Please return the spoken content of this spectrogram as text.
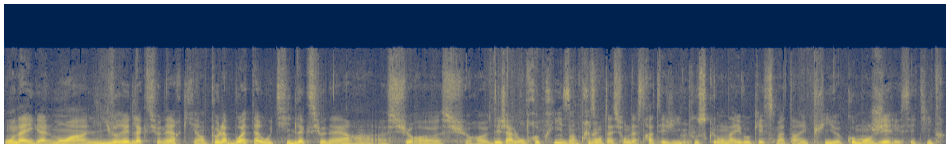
On a également un livret de l'actionnaire qui est un peu la boîte à outils de l'actionnaire hein, sur, euh, sur euh, déjà l'entreprise, hein, présentation de la stratégie, tout ce que l'on a évoqué ce matin, et puis comment gérer ces titres.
